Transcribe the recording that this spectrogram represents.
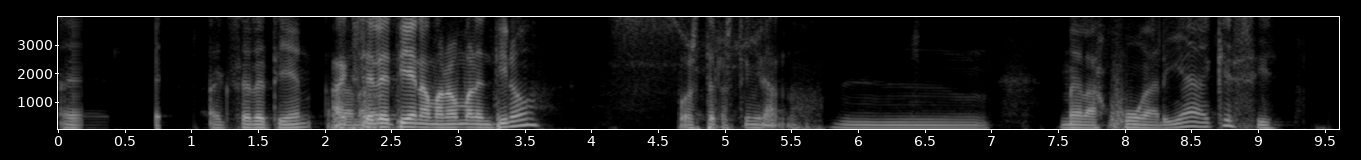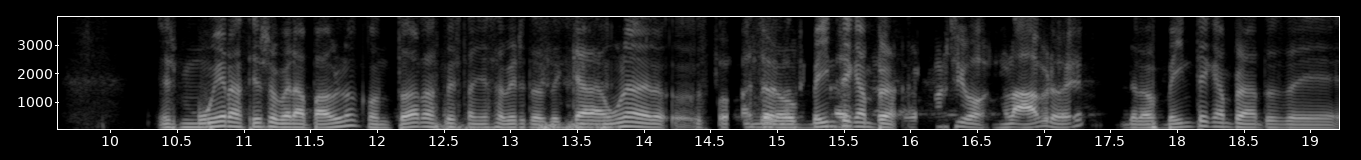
eh, Axel Etienne Axel ganado. Etienne a Manuel Valentino, pues te lo estoy mirando. Mm, me la jugaría a que sí. Es muy gracioso ver a Pablo con todas las pestañas abiertas de cada una de los, Pues, de los te 20 creas, campeon- pero consigo, no la abro, ¿eh? de los 20 campeonatos de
